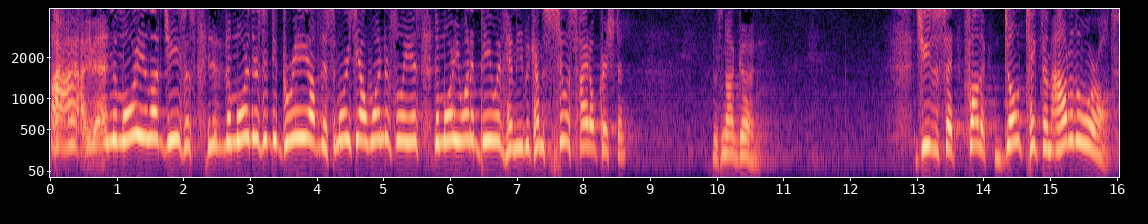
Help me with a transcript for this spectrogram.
I, I, and the more you love Jesus, the more there's a degree of this. The more you see how wonderful He is, the more you want to be with Him. You become a suicidal Christian. It's not good. Jesus said, Father, don't take them out of the world.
